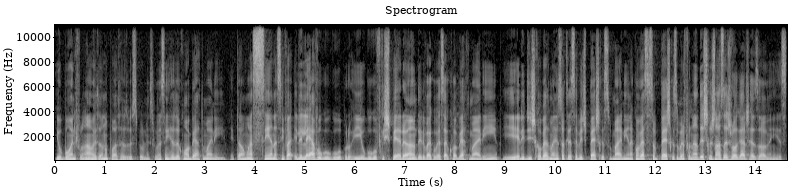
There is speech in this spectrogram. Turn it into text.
E o Boni falou: não, eu não posso resolver esse problema. Esse problema tem que resolver com o Roberto Marinho. Então, uma cena assim: vai, ele leva o Gugu para o Rio, o Gugu fica esperando, ele vai conversar com o Roberto Marinho. E ele diz que o Roberto Marinho só queria saber de pesca submarina, conversa sobre pesca submarina. Ele falou: não, deixa que os nossos advogados resolvem isso.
